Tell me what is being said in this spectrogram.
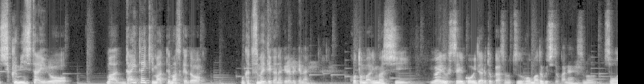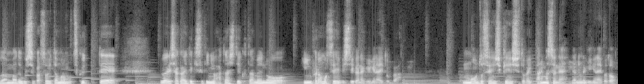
仕組み自体を、まあ、大体決まってますけど、もう一回詰めていかなければいけないこともありますし、いわゆる不正行為であるとか、その通報窓口とかね、その相談窓口とかそういったものも作って、いわゆる社会的責任を果たしていくためのインフラも整備していかなきゃいけないとか、もう本当選手研修とかいっぱいありますよね、やらなきゃいけないこと。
